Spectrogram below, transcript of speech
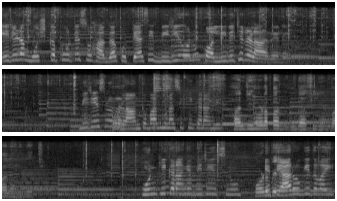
ਇਹ ਜਿਹੜਾ ਮੁਸ਼ਕਪੂਰ ਤੇ ਸੁਹਾਗਾ ਕੁੱਟਿਆ ਸੀ ਬੀਜੀ ਉਹਨੂੰ ਕੌਲੀ ਵਿੱਚ ਰਲਾ ਰਹੇ ਨੇ। ਬੀਜੀ ਇਸ ਨੂੰ ਰਲਾਉਣ ਤੋਂ ਬਾਅਦ ਹੁਣ ਅਸੀਂ ਕੀ ਕਰਾਂਗੇ? ਹਾਂਜੀ ਹੁਣ ਆਪਾਂ ਬੈਸਲੀਨ ਪਾ ਲੈਣੀ ਵਿੱਚ। ਹੁਣ ਕੀ ਕਰਾਂਗੇ ਬੀਜੀ ਇਸ ਨੂੰ? ਹੁਣ ਇਹ ਬੇ- ਤਿਆਰ ਹੋ ਗਈ ਦਵਾਈ?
